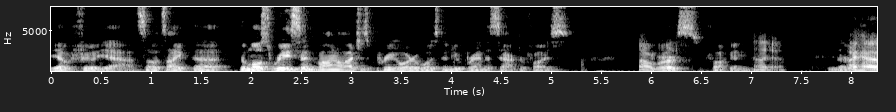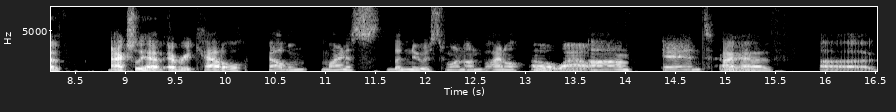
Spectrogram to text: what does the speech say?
yeah, but feel yeah. So it's like the the most recent vinyl I just pre-ordered was the new brand of Sacrifice. Oh, because fucking Hell yeah. they're- I have I actually have every Cattle album minus the newest one on vinyl. oh wow. Um, and I have uh, a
